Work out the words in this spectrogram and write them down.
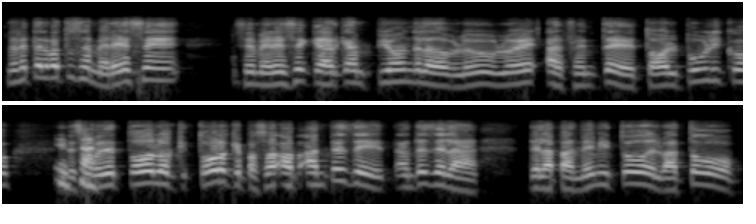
la neta el vato se merece, se merece quedar campeón de la WWE al frente de todo el público. Después de todo lo que, todo lo que pasó, antes de, antes de la, de la pandemia y todo, el vato,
